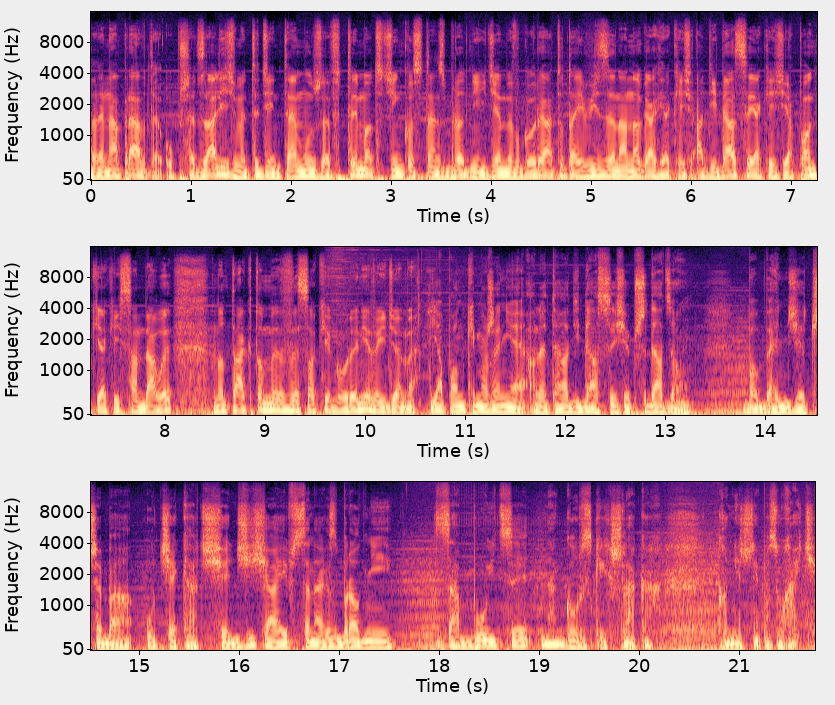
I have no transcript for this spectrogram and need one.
Ale naprawdę, uprzedzaliśmy tydzień temu, że w tym odcinku z ten zbrodni idziemy w górę, a tutaj widzę na nogach jakieś adidasy, jakieś japonki, jakieś sandały. No tak, to my w wysokie góry nie wyjdziemy. Japonki może nie, ale te adidasy się przydadzą, bo będzie trzeba uciekać. Dzisiaj w scenach zbrodni zabójcy na górskich szlakach. Koniecznie posłuchajcie.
